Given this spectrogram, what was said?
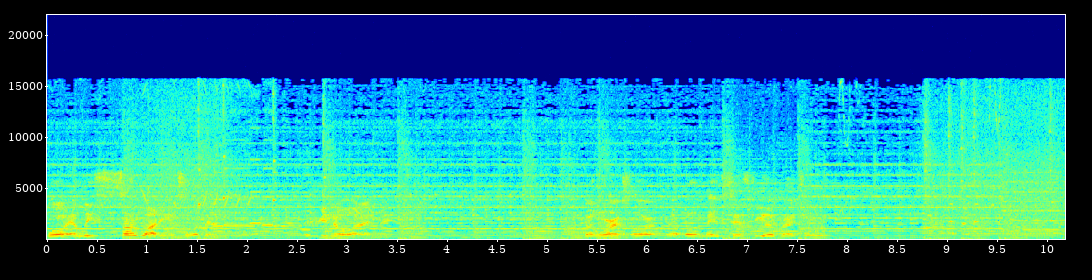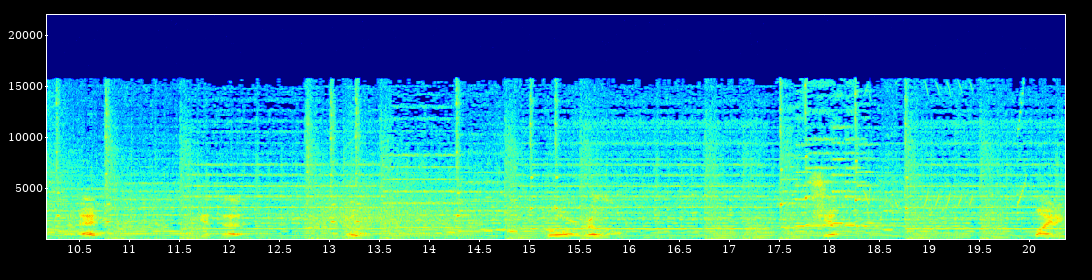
Well, at least somebody in Sora been before, if you know what I mean. Don't worry, Sora. It'll, it'll make sense to you eventually. The heck? Get that. Nope. Gorilla. Ship. Fighting.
